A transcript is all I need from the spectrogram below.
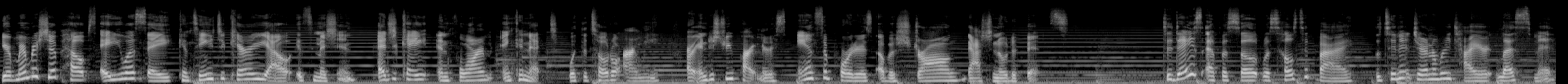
Your membership helps AUSA continue to carry out its mission educate, inform, and connect with the total Army, our industry partners, and supporters of a strong national defense. Today's episode was hosted by Lieutenant General Retired Les Smith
